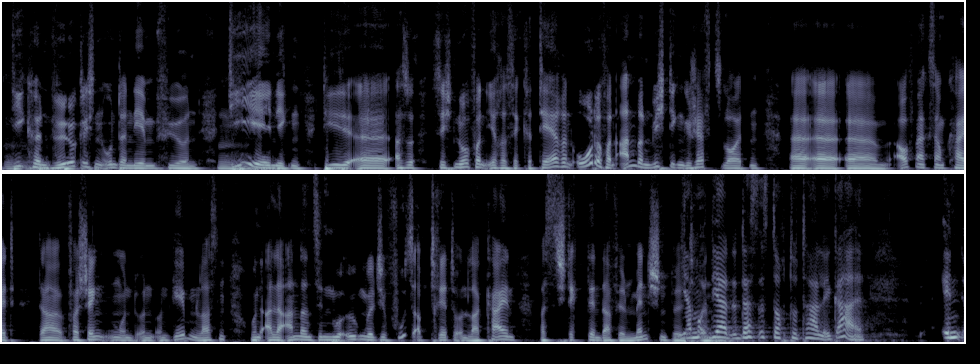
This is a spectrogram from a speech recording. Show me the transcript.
Die Mhm. können wirklich ein Unternehmen führen. Mhm. Diejenigen, die äh, also sich nur von ihrer Sekretärin oder von anderen wichtigen Geschäftsleuten äh, äh, äh, Aufmerksamkeit da verschenken und, und, und geben lassen und alle anderen sind nur irgendwelche Fußabtritte und Lakaien. Was steckt denn da für ein Menschenbild Ja, drin? ja, das ist doch total egal. In,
